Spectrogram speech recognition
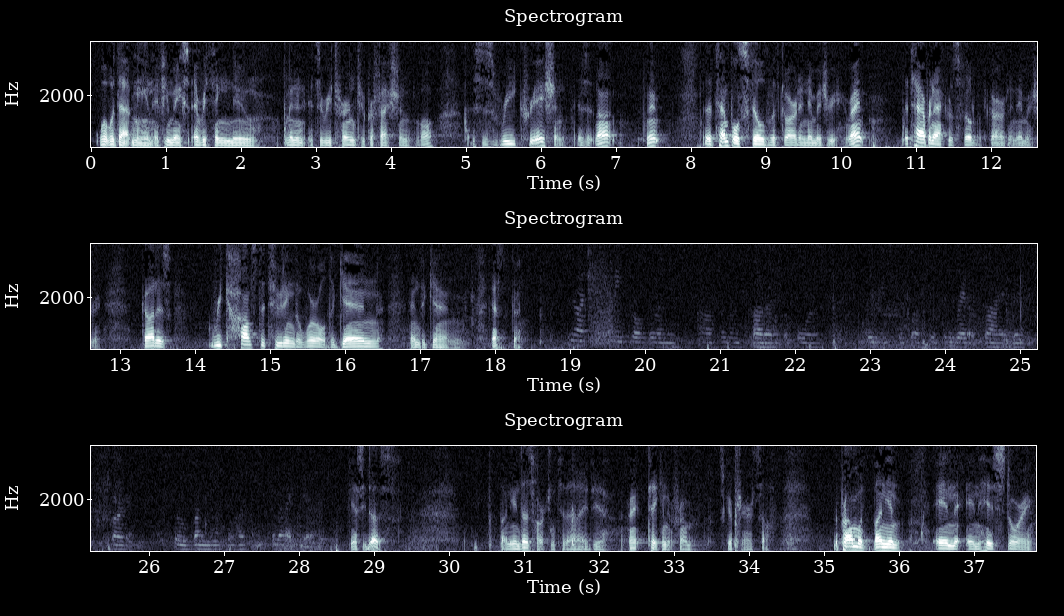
what would that mean if he makes everything new? I mean, it's a return to perfection. Well, this is recreation, is it not? Right? The temple's filled with garden imagery, right? The tabernacle is filled with garden imagery. God is reconstituting the world again and again. Yes, go ahead. Yes, he does. Bunyan does hearken to that idea, right? Taking it from Scripture itself. The problem with Bunyan in, in his story,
